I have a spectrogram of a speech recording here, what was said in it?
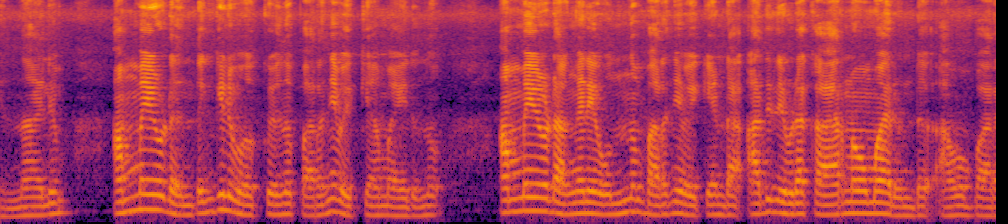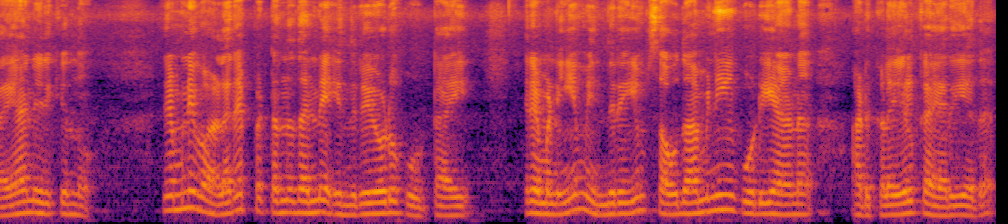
എന്നാലും അമ്മയോട് എന്തെങ്കിലുമൊക്കെ ഒന്ന് പറഞ്ഞു വെക്കാമായിരുന്നു. അമ്മയോട് അങ്ങനെ ഒന്നും പറഞ്ഞു വെക്കേണ്ട. അതിനിവിടെ കാരണവന്മാരുണ്ട്. അവൻ പറയാനിരിക്കുന്നു. രമണി വളരെ പെട്ടെന്ന് തന്നെ ഇന്ദിരയോട് കൂട്ടായി. രമണിയും ഇന്ദിരയും സൗദാമിനിയും കൂടിയാണ് അടുക്കളയിൽ കയറിയത്.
